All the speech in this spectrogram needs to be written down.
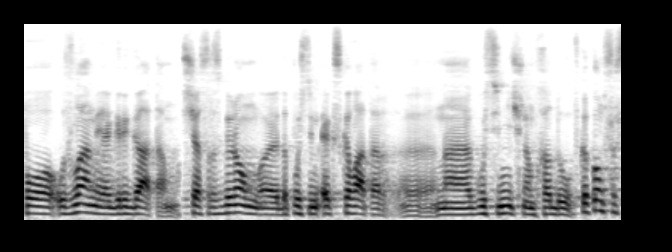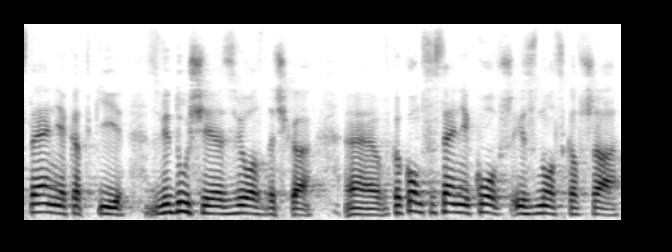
по узлам и агрегатам. Сейчас разберем разберем, э, допустим, экскаватор э, на гусеничном ходу. В каком состоянии катки, ведущая звездочка, э, в каком состоянии ковш, износ ковша,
